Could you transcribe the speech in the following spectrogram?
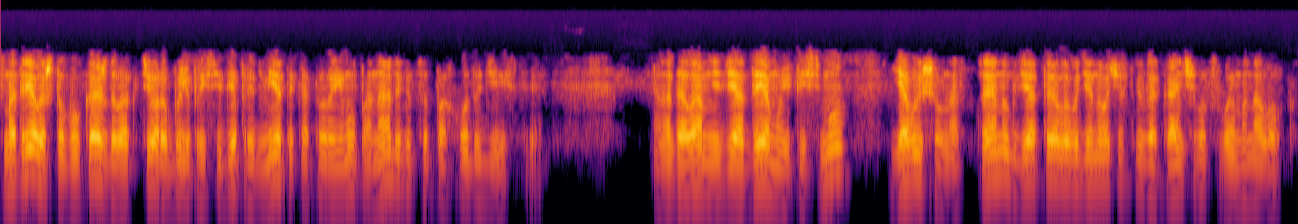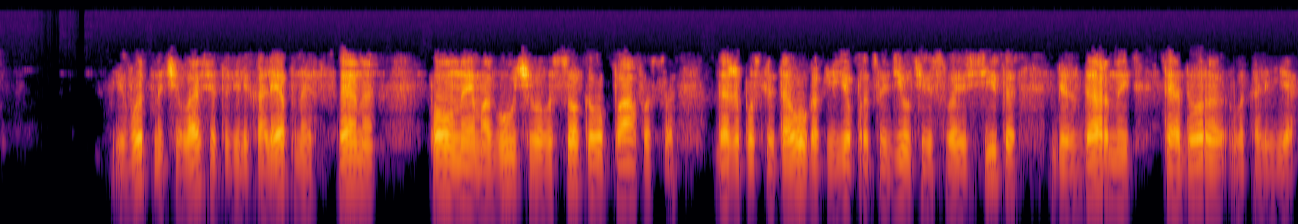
смотрела, чтобы у каждого актера были при себе предметы, которые ему понадобятся по ходу действия. Она дала мне диадему и письмо, я вышел на сцену, где Отелло в одиночестве заканчивал свой монолог. И вот началась эта великолепная сцена, полная могучего, высокого пафоса, даже после того, как ее процедил через свое сито бездарный Теодора Лакалье.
